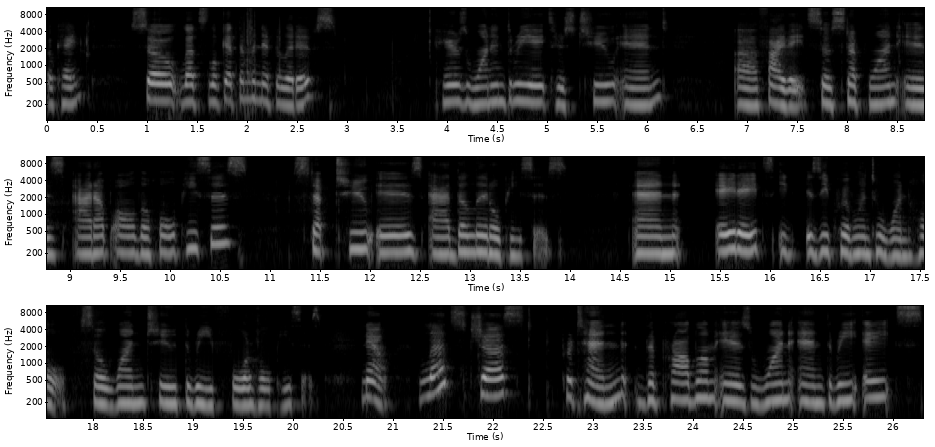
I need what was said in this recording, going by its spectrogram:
Okay, so let's look at the manipulatives. Here's 1 and 3 eighths. Here's 2 and uh, 5 eighths. So step 1 is add up all the whole pieces. Step 2 is add the little pieces. And 8 eighths is equivalent to 1 whole. So 1, 2, 3, 4 whole pieces. Now, let's just pretend the problem is 1 and 3 eighths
